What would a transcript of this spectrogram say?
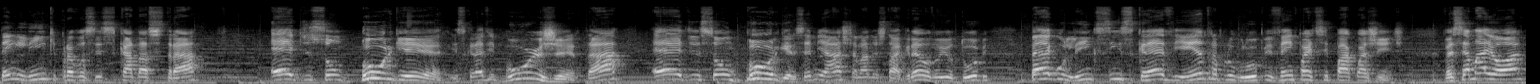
tem link para você se cadastrar. Edson Burger, escreve Burger, tá? Edson Burger, você me acha lá no Instagram, no YouTube, pega o link, se inscreve, entra pro grupo e vem participar com a gente. Vai ser a maior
